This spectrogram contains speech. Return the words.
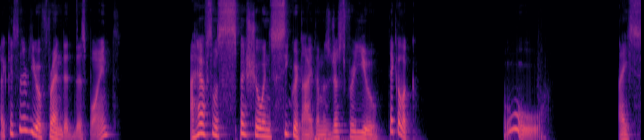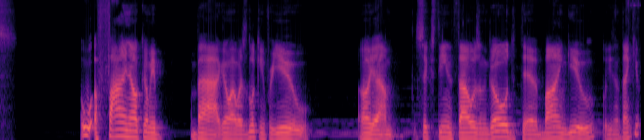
I consider you a friend at this point. I have some special and secret items just for you. Take a look. Ooh. Nice. Ooh, a fine alchemy bag. Oh, I was looking for you. Oh yeah, I'm 16,000 gold to buying you. Please and thank you.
